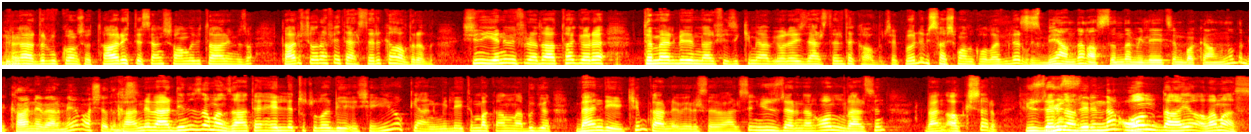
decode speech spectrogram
Günlerdir bu konuşuyor. Tarih desen şanlı bir tarihimiz var. Tarih coğrafya dersleri kaldırıldı. Şimdi yeni müfredata göre temel bilimler, fizik, kimya, biyoloji dersleri de kaldıracak. Böyle bir saçmalık olabilir mi? Siz bir yandan aslında Milli Eğitim Bakanlığı'na da bir karne vermeye başladınız. Karne verdiğiniz zaman zaten elle tutulur bir şeyi yok yani. Milli Eğitim Bakanlığı bugün ben değil kim karne verirse versin 100 üzerinden 10 versin ben alkışlarım. 100 üzerinden, üzerinden 10. 10 dahi alamaz.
